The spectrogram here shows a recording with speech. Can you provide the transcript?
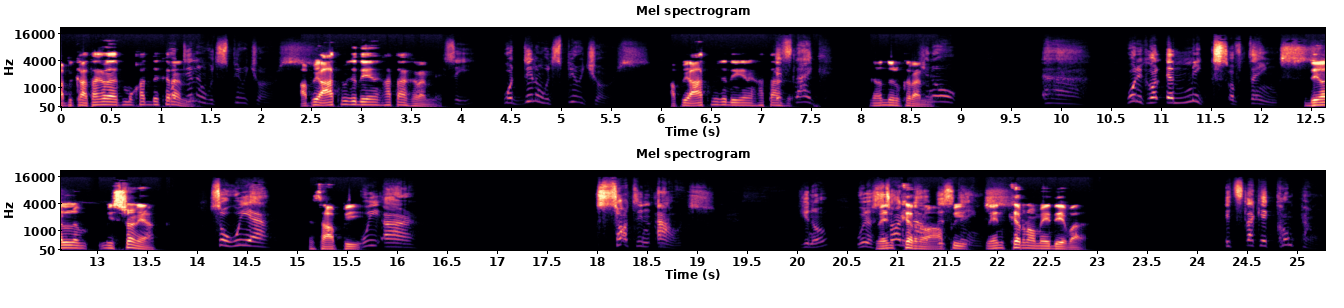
අපි කතා කරත් මොකක්ද කරන්නේ. අපි ආත්මික දේ ගැන කතා කරන්නේ. අපි ආත්මික දේ ගැන කතා you කරන්නේ know, uh, what do you call a mix of things. දේවල් මිශ්‍රණයක් අපි වෙන් කරනවා අපි. වෙන් කරනවා මේ දේවල් It's like a compound.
